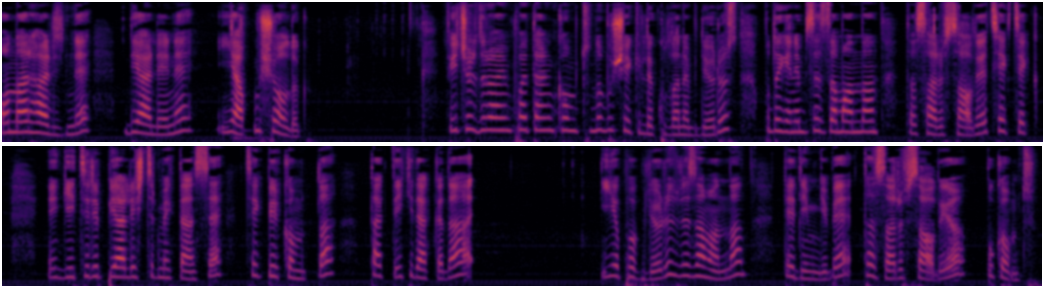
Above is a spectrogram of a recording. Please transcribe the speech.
onlar haricinde diğerlerine yapmış olduk. Feature Driven Pattern komutunda bu şekilde kullanabiliyoruz. Bu da yine bize zamandan tasarruf sağlıyor. Tek tek e, getirip yerleştirmektense tek bir komutla takta 2 dakikada yapabiliyoruz ve zamandan dediğim gibi tasarruf sağlıyor bu komut.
